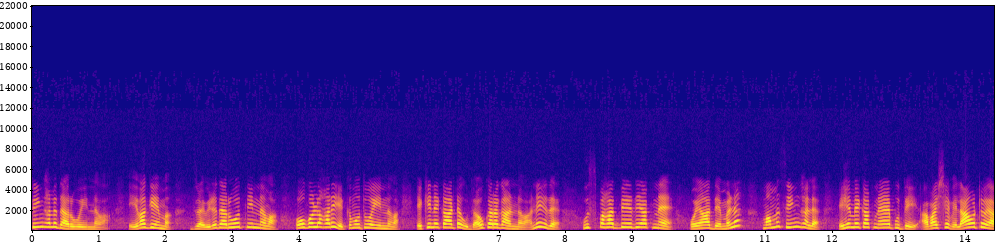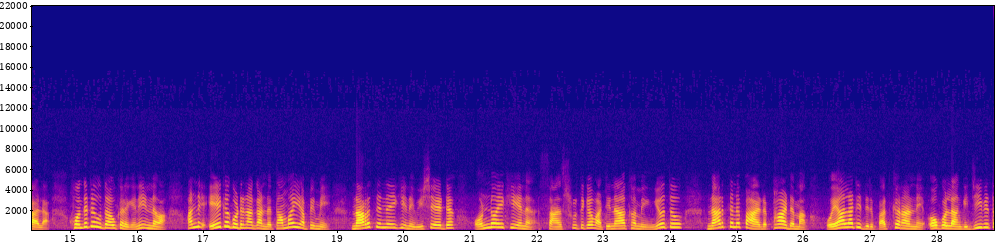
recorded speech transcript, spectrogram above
සිංහල දරුවෝ ඉන්නවා. ඒ වගේම ද්‍රවිඩ දරුවොත් ඉන්නවා. ඕගොල්ලෝ හරි එකමුතුව ඉන්නවා. එකිනෙකාට උදව් කරගන්නවා නේද? උස් පහත් ભેදයක් නැහැ. ඔයා දෙමළ මම සිංහල. එහෙම එකක් නෑ පුතේ. අවශ්‍ය වෙලාවට ඔයාලා හොඳට උදව් කරගෙන ඉන්නවා. අන්න ඒක ගොඩනගන්න තමයි අපි මේ නර්තනය කියන විෂයට ඔන්න ඔය කියන සංස්කෘතික වටිනාකමින් යුතු නර්තන පාඩමක් ඔයාලට ඉදිරිපත් කරන්නේ ඕගොල්ලන්ගේ ජීවිත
